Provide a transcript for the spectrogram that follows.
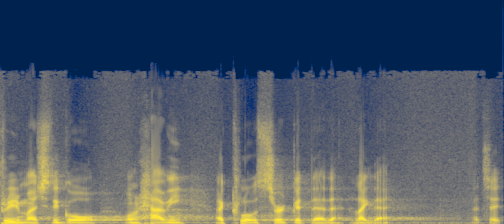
pretty much the goal on having a closed circuit that, that, like that. That's it.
